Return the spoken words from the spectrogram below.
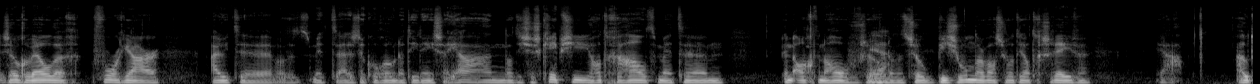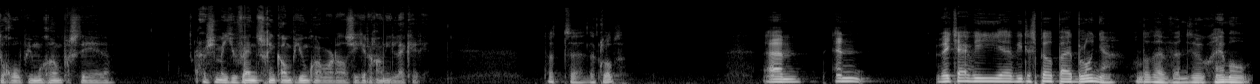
zo geweldig vorig jaar uit, eh, wat het met tijdens de corona, dat hij ineens zei, ja, en dat hij zijn scriptie had gehaald met ehm, een 8,5 of zo. Ja. Dat het zo bijzonder was wat hij had geschreven. Ja, houd toch op, je moet gewoon presteren. Als je met Juventus geen kampioen kan worden, dan zit je er gewoon niet lekker in. Dat, eh, dat klopt. Ehm, en weet jij wie, eh, wie er speelt bij Bologna? Want dat hebben we natuurlijk helemaal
